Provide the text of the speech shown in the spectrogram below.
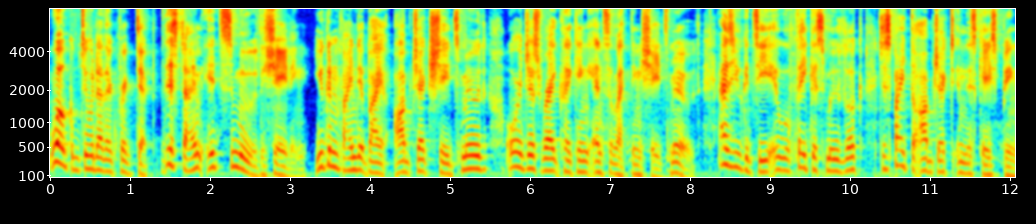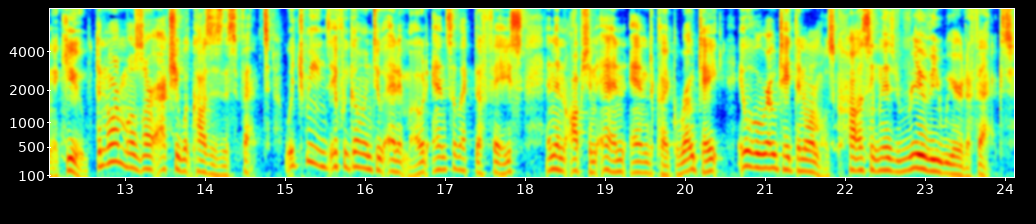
Welcome to another quick tip. This time it's smooth shading. You can find it by object shade smooth or just right clicking and selecting shade smooth. As you can see, it will fake a smooth look despite the object in this case being a cube. The normals are actually what causes this effect, which means if we go into edit mode and select the face and then option N and click rotate, it will rotate the normals, causing this really weird effect.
